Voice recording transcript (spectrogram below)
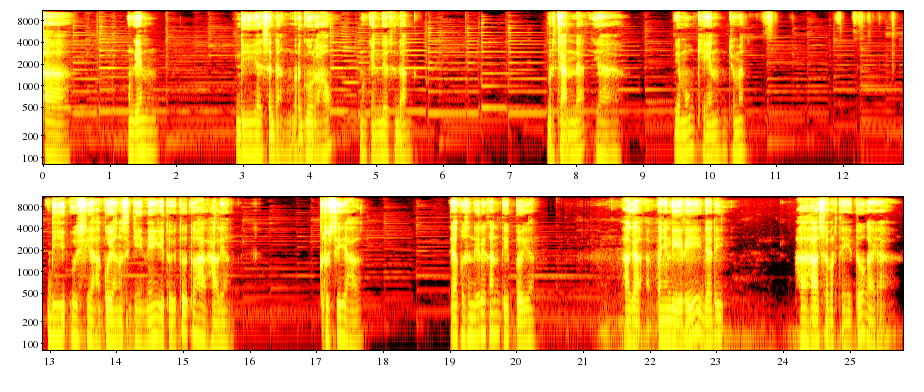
Uh, mungkin dia sedang bergurau mungkin dia sedang bercanda ya ya mungkin cuman di usia aku yang segini gitu itu tuh hal-hal yang krusial. Ya aku sendiri kan tipe yang agak penyendiri jadi hal-hal seperti itu kayak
